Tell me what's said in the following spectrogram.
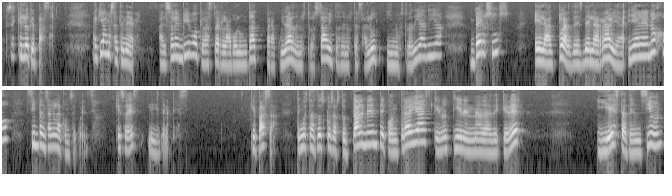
Entonces, ¿qué es lo que pasa? Aquí vamos a tener al Sol en Virgo, que va a ser la voluntad para cuidar de nuestros hábitos, de nuestra salud y nuestro día a día, versus el actuar desde la rabia y el enojo sin pensar en la consecuencia, que eso es Lilith en. ¿Qué pasa? Tengo estas dos cosas totalmente contrarias que no tienen nada de que ver y esta tensión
